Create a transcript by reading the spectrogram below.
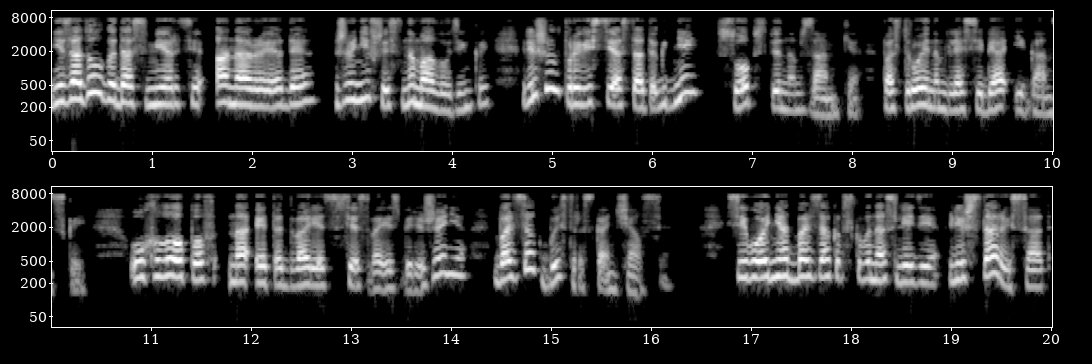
Незадолго до смерти Анареде, женившись на молоденькой, решил провести остаток дней в собственном замке, построенном для себя и Ганской. Ухлопав на этот дворец все свои сбережения, Бальзак быстро скончался. Сегодня от бальзаковского наследия лишь старый сад,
